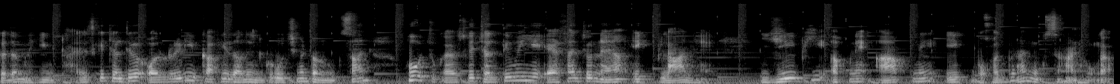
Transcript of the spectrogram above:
कदम नहीं उठाया। इसके चलते हुए ऑलरेडी काफ़ी ज़्यादा इंक्रोचमेंट और नुकसान हो चुका है। उसके चलते हुए ये ऐसा जो नया एक प्लान है, ये भी अपने आप में एक बहुत बड़ा नुकसान होगा।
